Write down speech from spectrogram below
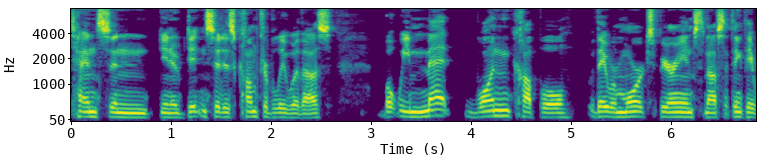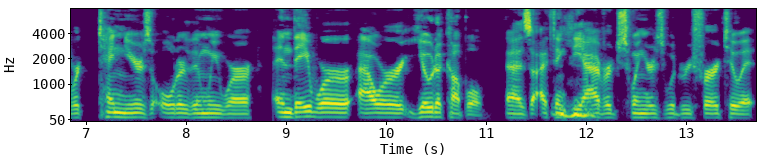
tense, and you know didn't sit as comfortably with us. But we met one couple. They were more experienced than us. I think they were ten years older than we were, and they were our Yoda couple, as I think the Mhm. average swingers would refer to it.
